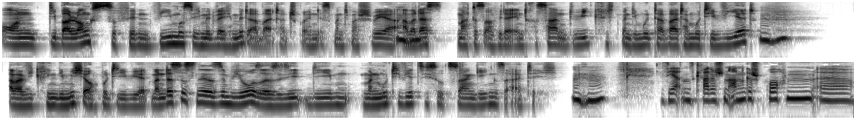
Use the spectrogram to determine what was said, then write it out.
Und die Balance zu finden, wie muss ich mit welchen Mitarbeitern sprechen, ist manchmal schwer. Mhm. Aber das macht es auch wieder interessant. Wie kriegt man die Mitarbeiter motiviert? Mhm. Aber wie kriegen die mich auch motiviert? Man, das ist eine Symbiose. Also die, die, man motiviert sich sozusagen gegenseitig. Mhm. Sie hatten es gerade schon angesprochen, äh,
